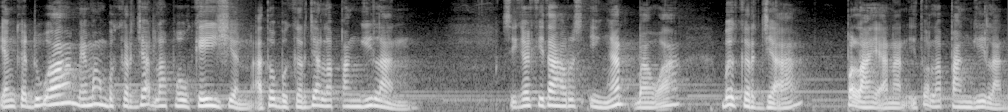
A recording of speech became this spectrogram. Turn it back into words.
Yang kedua, memang bekerja adalah vocation atau bekerja adalah panggilan. Sehingga kita harus ingat bahwa bekerja, pelayanan itu adalah panggilan.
